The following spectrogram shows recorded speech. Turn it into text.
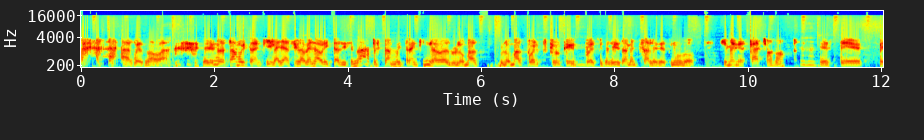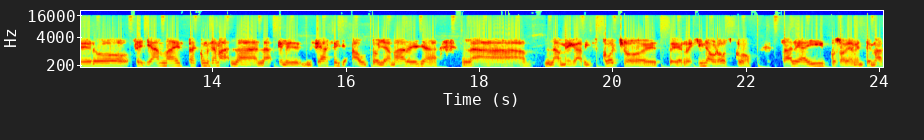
pues no va. Eh, está muy tranquila. Ya si la ven ahorita dicen, ah, pues está muy tranquila. Lo más, lo más fuerte creo que pues precisamente sale desnudo Jiménez Cacho, ¿no? Este, pero se llama esta, ¿cómo se llama? La, la que le, se hace autollamar ella la la megabiscocho, este, Regina Orozco sale ahí, pues obviamente más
